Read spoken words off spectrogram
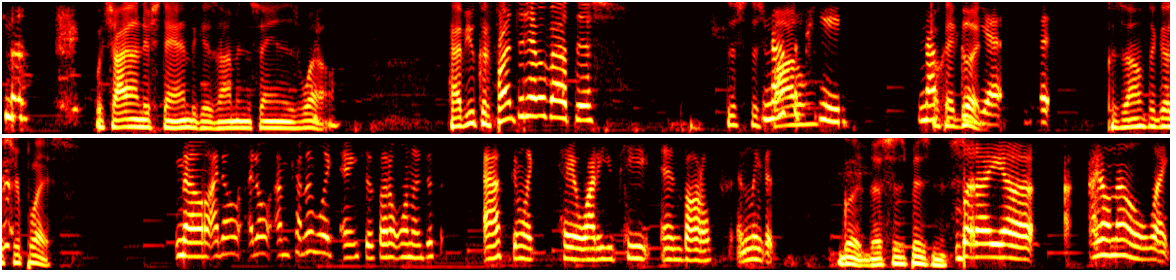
which I understand because I'm insane as well. Have you confronted him about this? This this Not bottle? the pee. Not Okay, the pee good. yet. But Because I don't think that's your place. no, I don't. I don't. I'm kind of like anxious. I don't want to just ask him like, "Hey, why do you pee in bottles and leave it?" Good. This is business. But I, uh, I- I don't know. Like,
